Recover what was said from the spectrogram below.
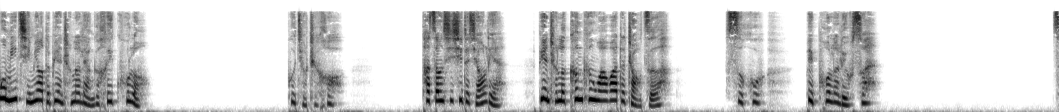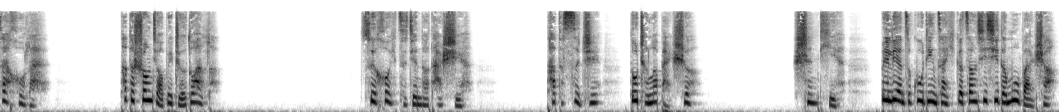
莫名其妙的变成了两个黑窟窿。不久之后，他脏兮兮的小脸变成了坑坑洼洼的沼泽，似乎被泼了硫酸。再后来，他的双脚被折断了。最后一次见到他时，他的四肢都成了摆设，身体被链子固定在一个脏兮兮的木板上，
